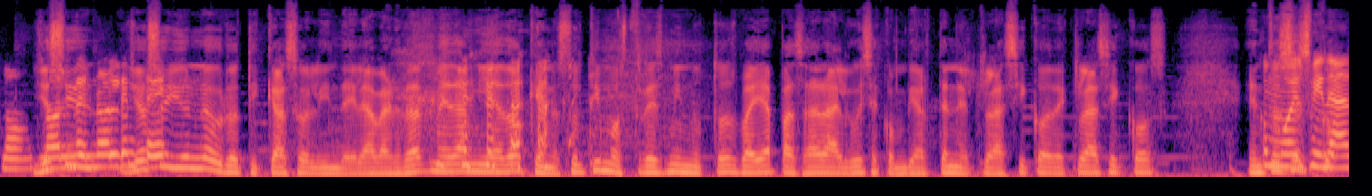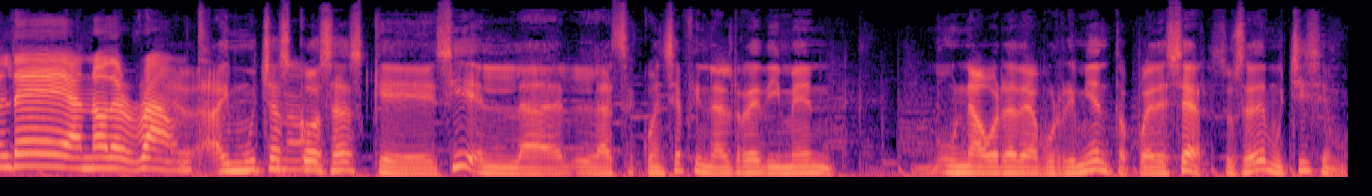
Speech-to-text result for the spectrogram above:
no, yo no, soy, no le Yo soy un neuroticazo, Linda, y la verdad me da miedo que en los últimos tres minutos vaya a pasar algo y se convierta en el clásico de clásicos. Entonces, Como el final de Another Round. Hay muchas ¿no? cosas que, sí, el, la, la secuencia final redimen una hora de aburrimiento, puede ser, sucede muchísimo.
